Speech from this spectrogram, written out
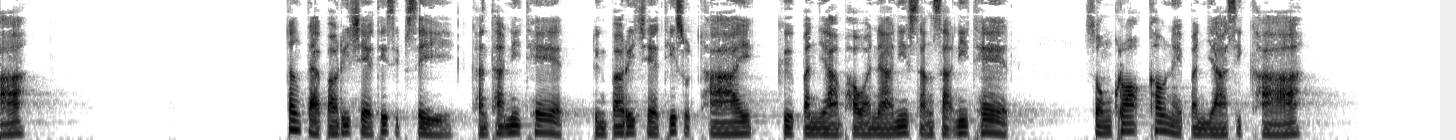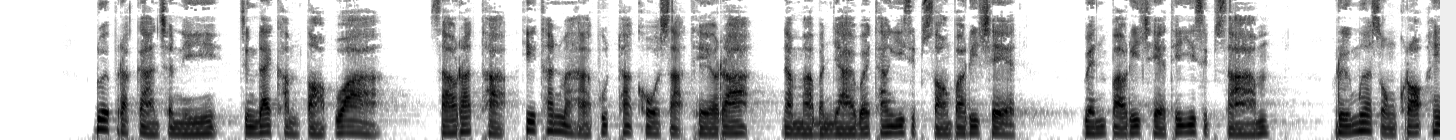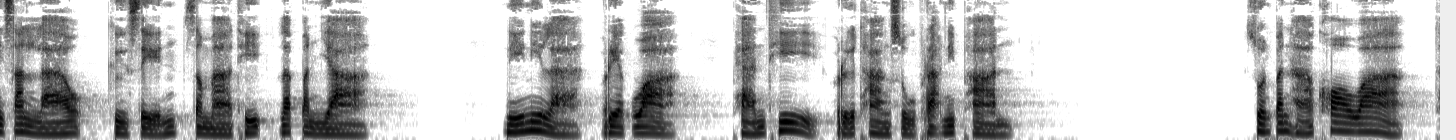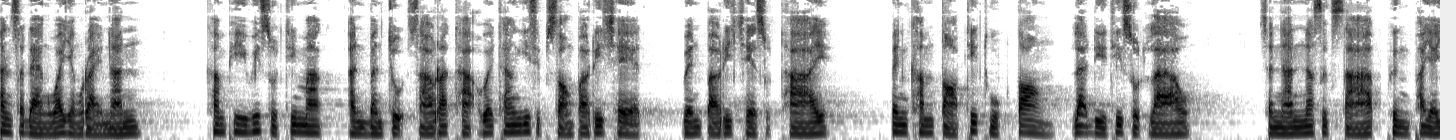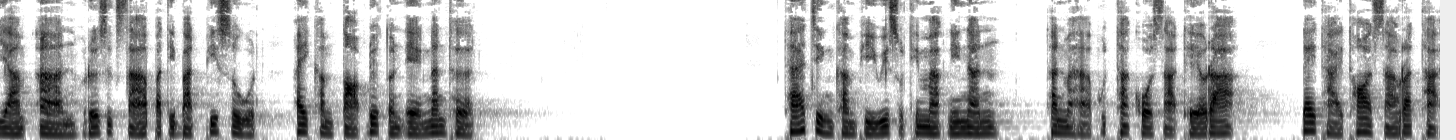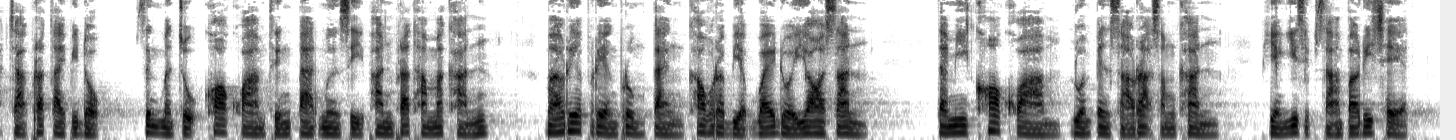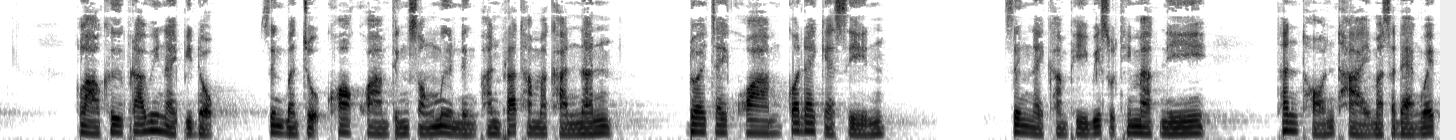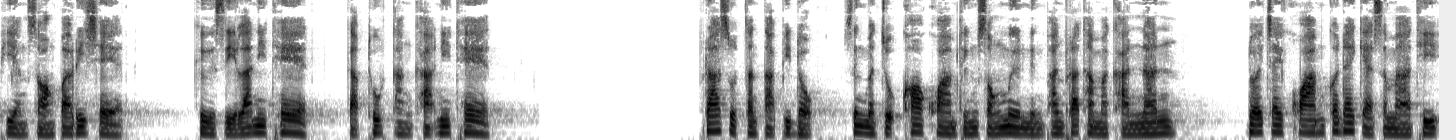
ตั้งแต่ปริเฉดที่สิบสี่ขันธนิเทศถึงปริเฉดที่สุดท้าย คือปัญญาภาวนานิสังสานิเทศ สงเคราะห์เข้าในปัญญาสิกขา ด้วยประการชนี้จึงได้คำตอบว่า สารัตถะที่ท่านมหาพุทธโคสะเทระนำมาบรรยายไว้ทั้ง 22 ปริเฉดเว้นปริเฉดที่ 23 หรือเมื่อสงเคราะห์ให้สั้นแล้ว คือศีล สมาธิและปัญญา นี้นี่แหละเรียกว่า แผนที่หรือทางสู่พระนิพพาน ส่วนปัญหาข้อว่า ท่านแสดงไว้อย่างไรนั้นคำพีวิสุทธิมัก อันบรรจุสารัะไว้ทั้ง 22ปริเฉดเว้นปริเฉดสุดท้าย เป็นคำตอบที่ถูกต้องและดีที่สุดแล้ว ฉะนั้นนักศึกษาพึงพยายามอ่านหรือศึกษาปฏิบัติพิสูจน์ให้คำตอบด้วยตนเองนั่นเถิด แท้จริงคำพีวิสุทธิมากนี้นั้น ท่านมหาพุทธโคสาเทระ ได้ถ่ายทอดสารัตะจากพระไตรปิฎก ซึ่งบรรจุข้อความถึง 84,000 พระธรรมขันธ์มาเรียบเรียงปรุงแต่งเข้าระเบียบไว้โดยย่อสั้น แต่มีข้อความล้วนเป็นสาระสำคัญ เพียง 23 ปริเฉดกล่าวคือพระวินัยปิฎกซึ่งบรรจุข้อความถึง 21,000 พระธรรมขันธ์นั้น โดยใจความก็ได้แก่ศีล ซึ่งในคำพีวิสุทธิมากนี้ ท่านถอนถ่ายมาแสดงไว้เพียงสองปริเฉด คือศีลนิเทศกับทุตังคะนิเทศ พระสุตตันตปิฎกซึ่งบรรจุข้อความถึงสองหมื่นหนึ่งพันพระธรรมขันธ์นั้น โดยใจความก็ได้แก่สมาธิ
